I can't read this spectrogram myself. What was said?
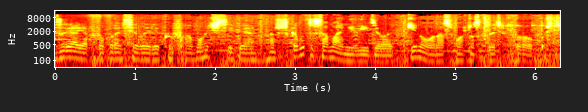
Зря я попросил Элику помочь себе. Она ж как будто сама не видела. Кинула нас, можно сказать, в пропасть.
